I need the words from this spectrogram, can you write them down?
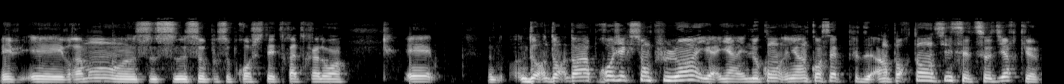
et, et vraiment euh, se, se, se, projeter très très loin. Et dans, dans, la projection plus loin, il y a, y a, il y a un concept important aussi, c'est de se dire que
